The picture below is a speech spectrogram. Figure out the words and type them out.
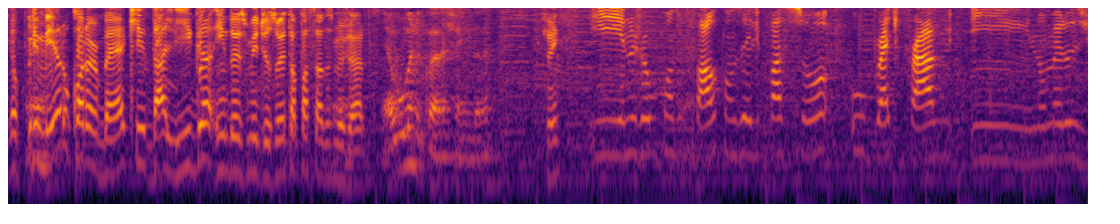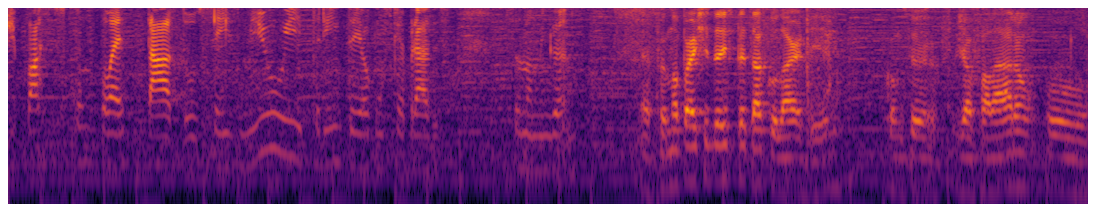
É o primeiro quarterback da liga em 2018 a passar das mil jardas. É o único, eu acho ainda, né? Sim. E no jogo contra o Falcons, ele passou o Brett Favre em números de passes completados, 6.030 e alguns quebrados, se eu não me engano. É, foi uma partida espetacular dele. Como vocês já falaram, o...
